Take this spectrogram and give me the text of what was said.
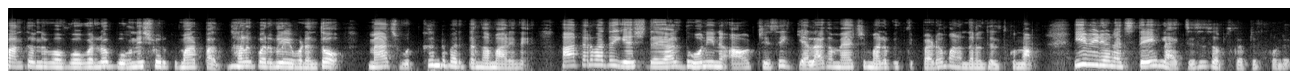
పంతొమ్మిదవ ఓవర్లో భువనేశ్వర్ కుమార్ పద్నాలుగు పరుగులు ఇవ్వడంతో మ్యాచ్ ఉత్కంఠభరితంగా మారింది. ఆ తర్వాత యష్ దయాల్ ధోనిని అవుట్ చేసి ఎలాగ మ్యాచ్ మలుపు తిప్పాడో మనందరం తెలుసుకుందాం. ఈ వీడియో నచ్చితే లైక్ చేసి సబ్స్క్రైబ్ చేసుకోండి.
